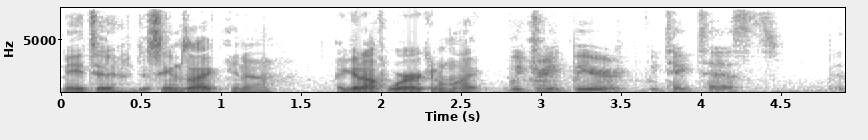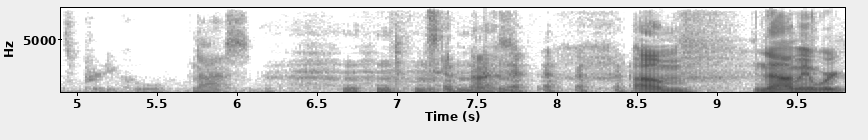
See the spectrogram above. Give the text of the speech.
Need to. Just seems like you know. I get off work and I'm like, We drink beer. We take tests. It's pretty cool. nice, nice. Um, no, I mean we're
